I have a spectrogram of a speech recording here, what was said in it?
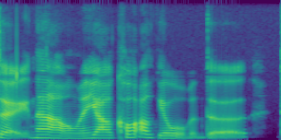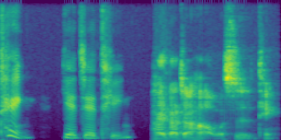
对，那我们要 call out 给我们的 Tim 业界 Tim。嗨，大家好，我是 Tim。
